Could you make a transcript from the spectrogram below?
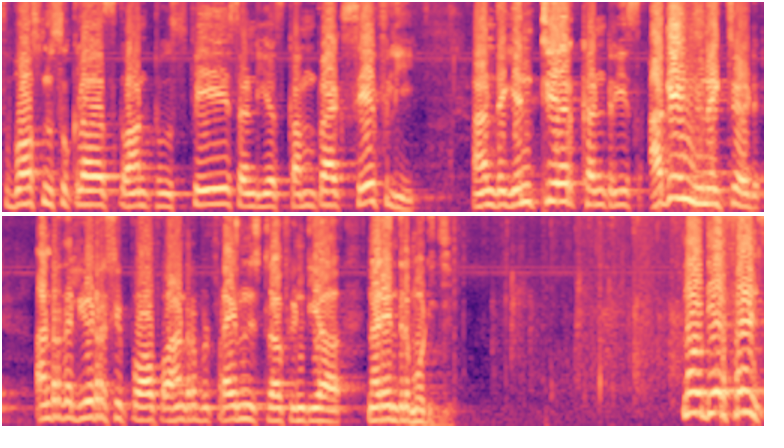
Shubhanshu Shukla has gone to space and he has come back safely, and the entire country is again united under the leadership of Honorable Prime Minister of India, Narendra Modi ji. Now, dear friends,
